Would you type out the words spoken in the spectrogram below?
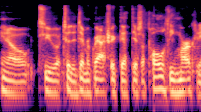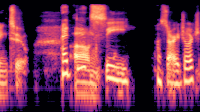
you know to to the demographic that they're supposedly marketing to I did Um, see. I'm sorry, George.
